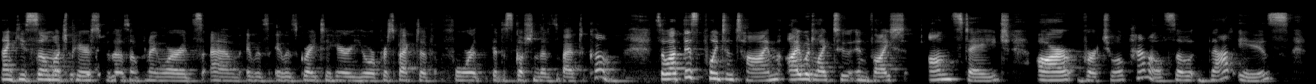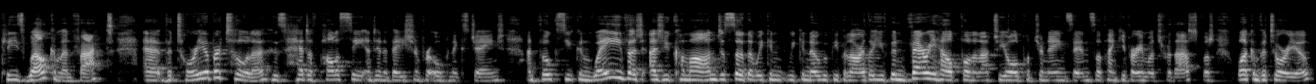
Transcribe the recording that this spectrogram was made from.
Thank you so much, Pearse, for those opening words. Um, it was it was great to hear your perspective for the discussion that is about to come. So at this point in time, I would like to invite on stage our virtual panel. So that is, please welcome, in fact, uh, Vittorio Bertola, who's Head of Policy and Innovation for Open-Xchange. And folks, you can wave as, as you come on, just so that we can we can know who people are. Though you've been very helpful and actually all put your names in, so thank you very much for that. But welcome, Vittorio.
